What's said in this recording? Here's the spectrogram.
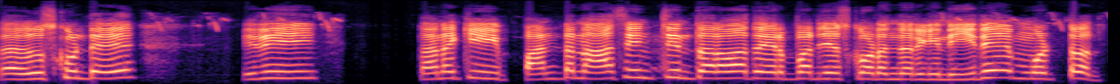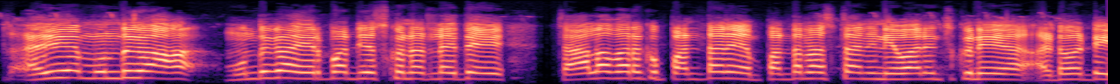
చూసుకుంటే ఇది తనకి పంటను ఆశించిన తర్వాత ఏర్పాటు చేసుకోవడం జరిగింది. ఇదే మొట్ట అదే ముందుగా ముందుగా ఏర్పాటు చేసుకున్నట్లయితే చాలా వరకు పంటనే పంట నష్టాన్ని నివారించుకునే అటువంటి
